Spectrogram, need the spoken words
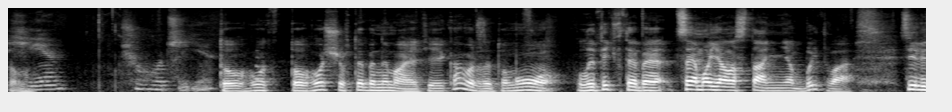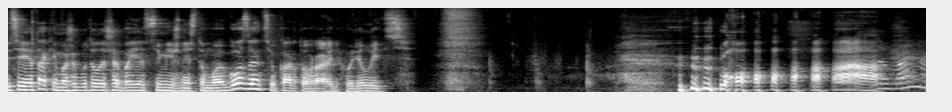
тому. Є. Чого це є? Того, того, що в тебе немає тієї каверзи, тому летить в тебе. Це моя остання битва. Ціллю цієї атаки може бути лише боєць суміжний з Томою Гозен. Цю карту грають горілиць. Нормально?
